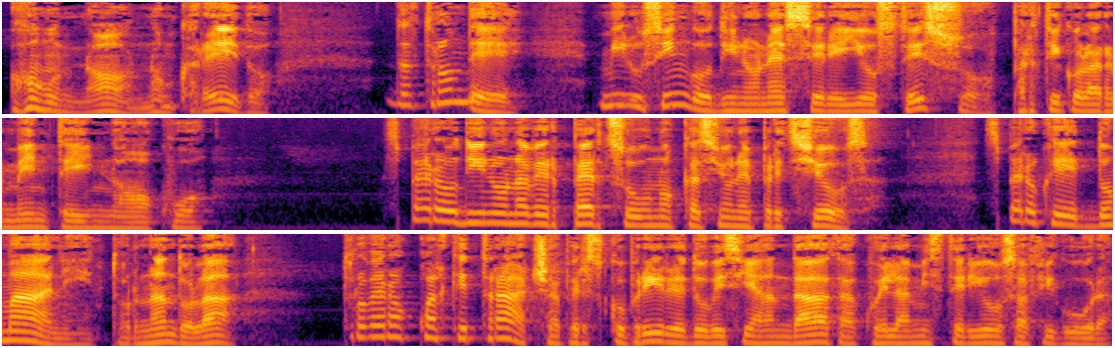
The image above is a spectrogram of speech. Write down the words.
Oh no, non credo. D'altronde mi lusingo di non essere io stesso particolarmente innocuo. Spero di non aver perso un'occasione preziosa. Spero che domani, tornando là, troverò qualche traccia per scoprire dove sia andata quella misteriosa figura.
